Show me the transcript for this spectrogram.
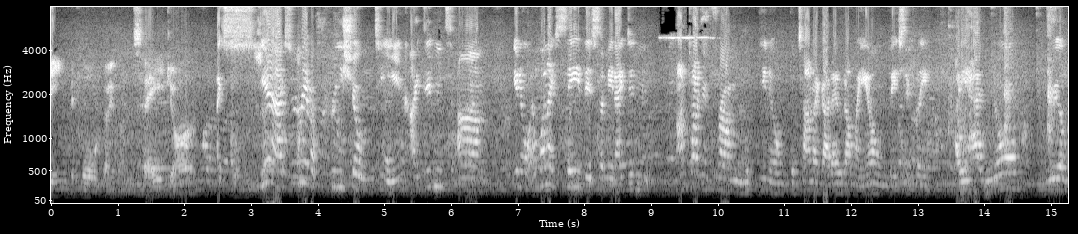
routine before going on stage or? I yeah, I certainly have a pre-show routine. I didn't, um, you know, and when I say this, I mean I didn't. I'm talking from you know the time I got out on my own. Basically, I had no real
